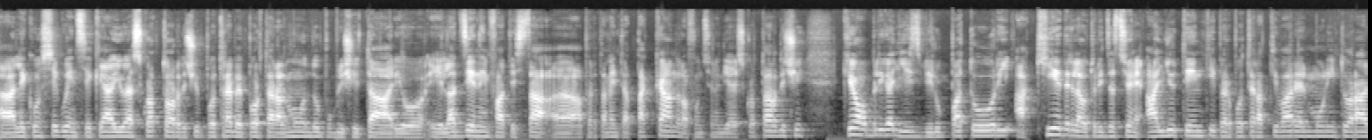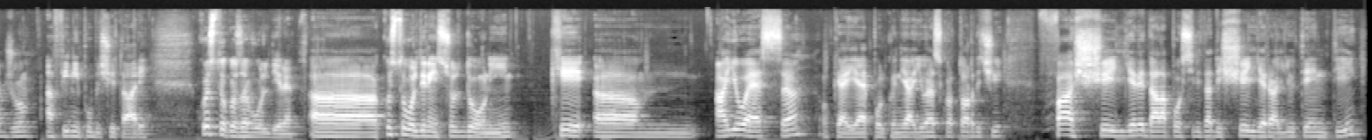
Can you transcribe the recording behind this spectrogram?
uh, le conseguenze che iOS 14 potrebbe portare al mondo pubblicitario e l'azienda infatti sta uh, apertamente attaccando la funzione di iOS 14 che obbliga gli sviluppatori a chiedere l'autorizzazione agli utenti per poter attivare il monitoraggio a fini pubblicitari. Questo cosa vuol dire? Uh, questo vuol dire in soldoni che um, iOS, ok, Apple, quindi iOS 14 fa scegliere, dà la possibilità di scegliere agli utenti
